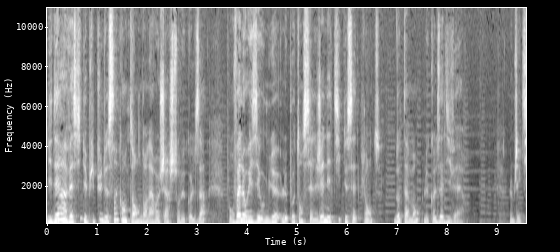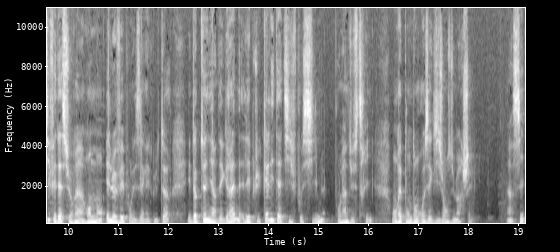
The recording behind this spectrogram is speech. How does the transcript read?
L'IDEA investit depuis plus de 50 ans dans la recherche sur le colza pour valoriser au mieux le potentiel génétique de cette plante, notamment le colza d'hiver. L'objectif est d'assurer un rendement élevé pour les agriculteurs et d'obtenir des graines les plus qualitatives possibles pour l'industrie en répondant aux exigences du marché. Ainsi,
